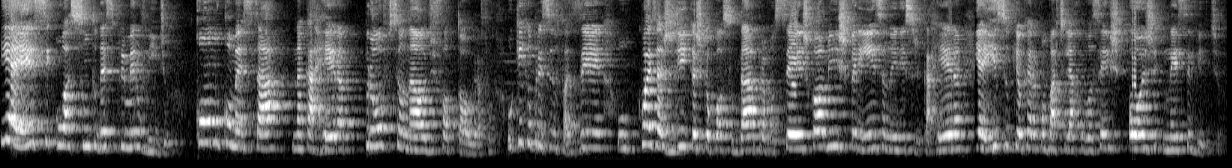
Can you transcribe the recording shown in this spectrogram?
E é esse o assunto desse primeiro vídeo como começar na carreira profissional de fotógrafo. O que, que eu preciso fazer, o, quais as dicas que eu posso dar para vocês, qual a minha experiência no início de carreira. E é isso que eu quero compartilhar com vocês hoje nesse vídeo.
